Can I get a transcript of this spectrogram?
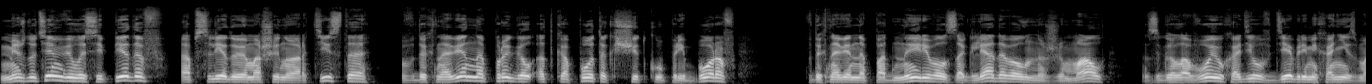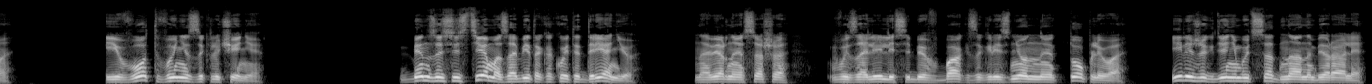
Между тем велосипедов, обследуя машину артиста, вдохновенно прыгал от капота к щитку приборов, вдохновенно подныривал, заглядывал, нажимал, с головой уходил в дебри механизма. И вот вынес заключение. Бензосистема забита какой-то дрянью, Наверное, Саша, вы залили себе в бак загрязненное топливо или же где-нибудь со дна набирали.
